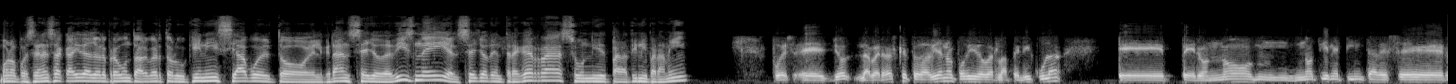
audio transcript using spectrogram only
Bueno, pues en esa caída yo le pregunto a Alberto Lucchini si ha vuelto el gran sello de Disney, el sello de entreguerras, un ni para ti ni para mí. Pues eh, yo la verdad es que todavía no he podido ver la película, eh, pero no, no tiene pinta de ser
